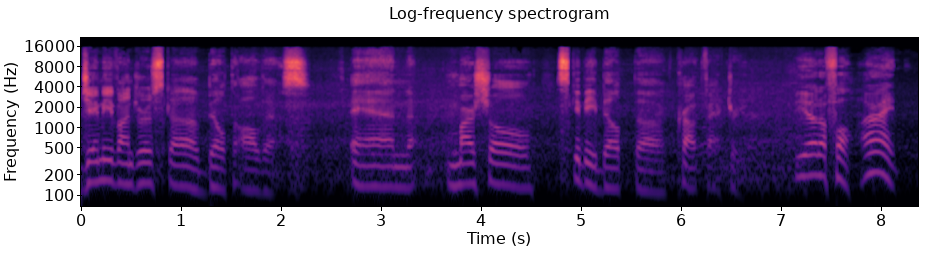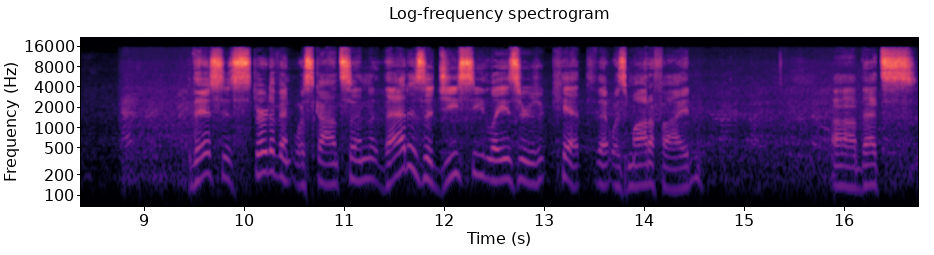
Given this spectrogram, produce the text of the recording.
Jamie Vondruska built all this, and Marshall Skibby built the Kraut factory. Beautiful. All right. This is Sturtevant, Wisconsin. That is a GC laser kit that was modified. Uh, that's,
